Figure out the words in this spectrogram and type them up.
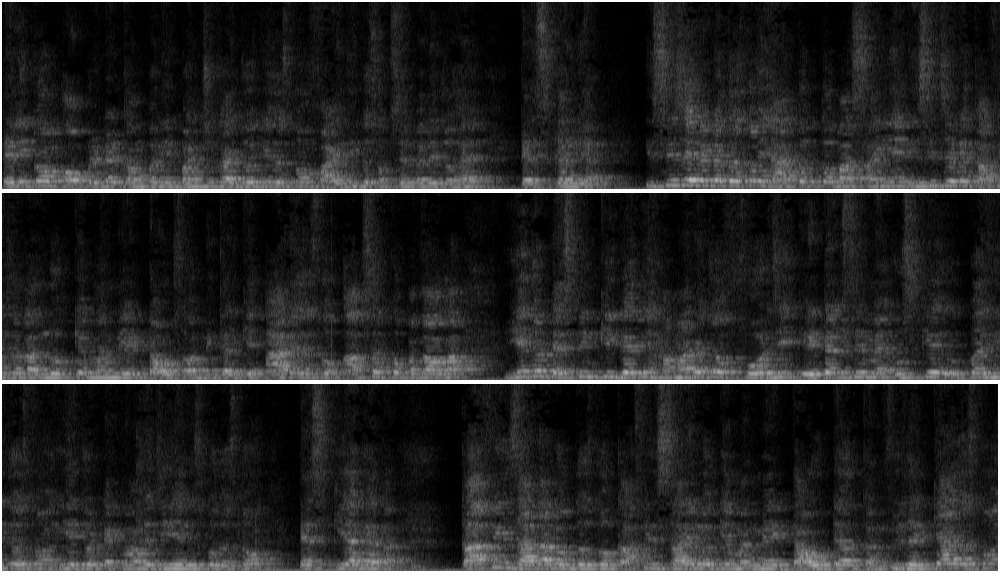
टेलीकॉम ऑपरेटर कंपनी बन चुका है, जो कि दोस्तों 5G को सबसे पहले जो है टेस्ट कर लिया इसी से रिलेटेड दोस्तों, यहाँ तक तो बात सही है। इसी से रिलेटेड काफ़ी ज़्यादा लोग के मन में डाउट्स और निकल के आ रहे हैं। दोस्तों, आप सबको पता होगा, ये जो टेस्टिंग की गई थी, हमारे जो 4G एयरटेल सिम है, उसके ऊपर ही दोस्तों, ये जो टेक्नोलॉजी है, इसको दोस्तों टेस्ट किया गया था। काफ़ी ज़्यादा लोग दोस्तों, काफ़ी सारे लोग के मन में एक डाउट है और कंफ्यूज है, क्या दोस्तों,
